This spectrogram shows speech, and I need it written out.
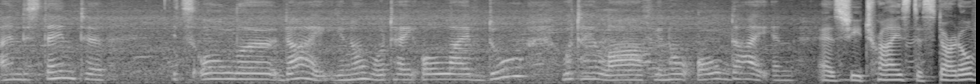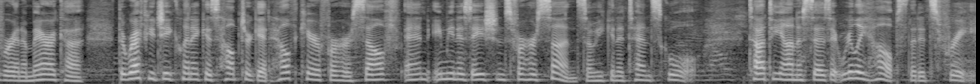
I understand uh, it's all uh, die you know what i all life do what i love you know all die and as she tries to start over in america the refugee clinic has helped her get health care for herself and immunizations for her son so he can attend school Tatiana says it really helps that it's free.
